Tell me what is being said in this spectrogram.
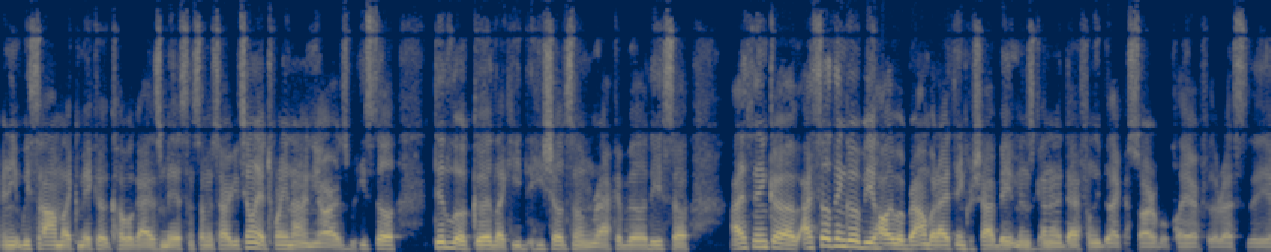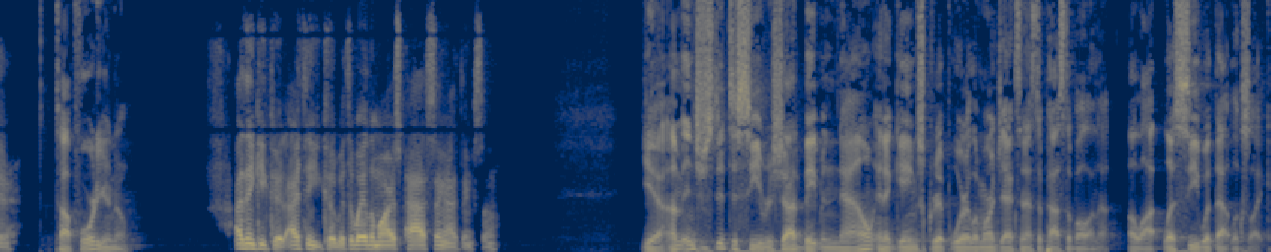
And he, we saw him like make a couple guys miss and some of the targets. He only had twenty nine yards, but he still did look good. Like he he showed some rack ability. So I think uh, I still think it would be Hollywood Brown, but I think Rashod Bateman's gonna definitely be like a startable player for the rest of the year. Top forty or no? I think he could. I think he could with the way Lamar is passing. I think so. Yeah, I'm interested to see Rashod Bateman now in a game script where Lamar Jackson has to pass the ball on a lot. Let's see what that looks like.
